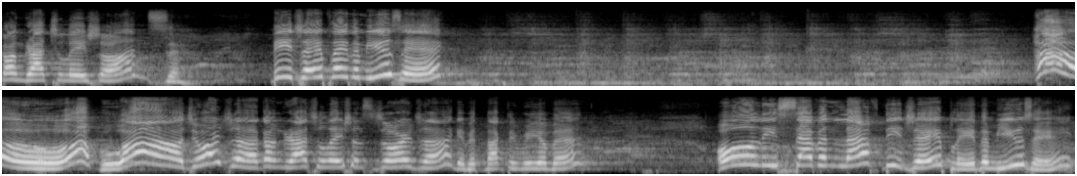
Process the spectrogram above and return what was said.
Congratulations. DJ, play the music. Wow, Georgia. Congratulations, Georgia. Give it back to Reuben. Only seven left, DJ. Play the music.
